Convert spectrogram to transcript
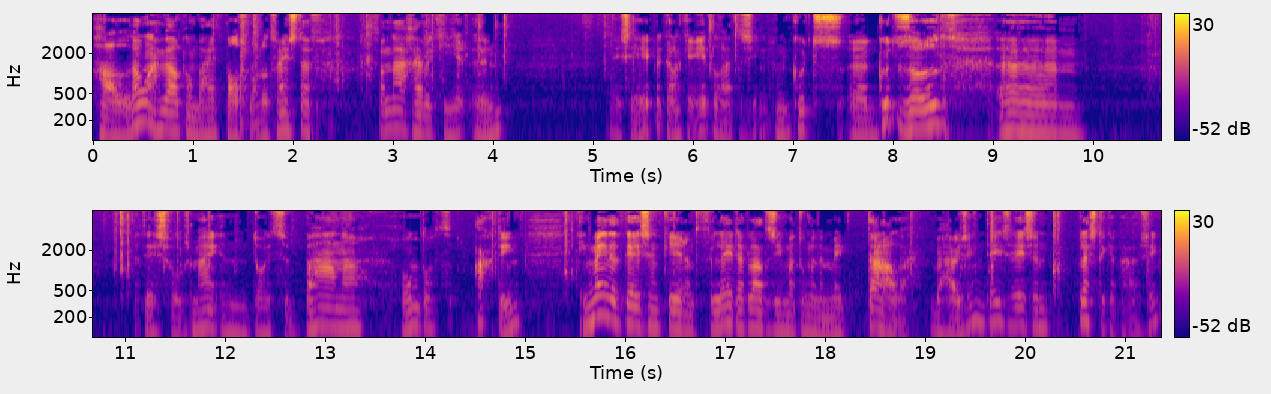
Hallo en welkom bij Paul's Model Train Stuff. Vandaag heb ik hier een, deze heb ik al een keer eerder laten zien, een Goods, uh, Goodzold. Ehm, het is volgens mij een Duitse Banen 118. Ik meen dat ik deze een keer in het verleden heb laten zien, maar toen met een metalen behuizing. Deze is een plastic behuizing.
